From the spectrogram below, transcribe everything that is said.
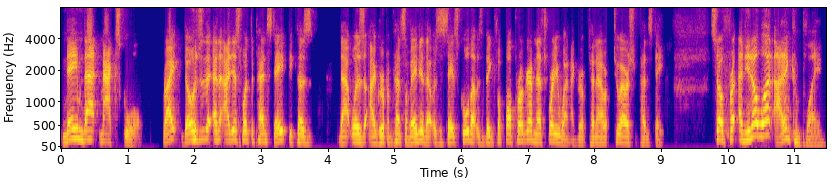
name that Mac school, right? Those are the, and I just went to Penn State because that was, I grew up in Pennsylvania. That was the state school. That was a big football program. That's where you went. I grew up 10 hours, two hours from Penn State. So for, and you know what? I didn't complain.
